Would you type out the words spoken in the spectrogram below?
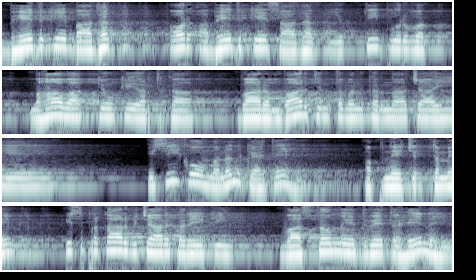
भेद के बाधक और अभेद के साधक युक्ति पूर्वक महावाक्यों के अर्थ का बारंबार चिंतन करना चाहिए। इसी को मनन कहते हैं। अपने चित्त में इस प्रकार विचार करे कि वास्तव में द्वैत है नहीं,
